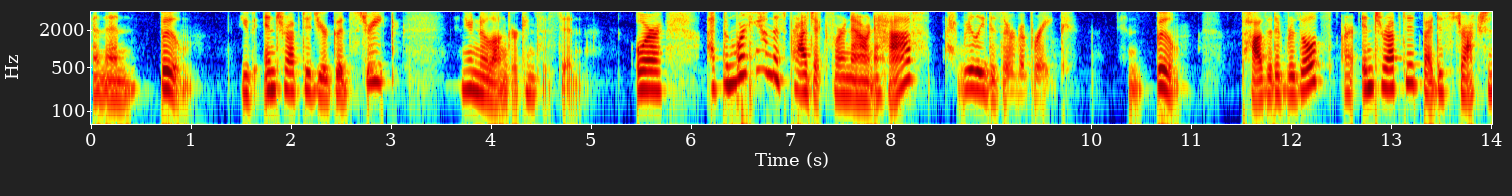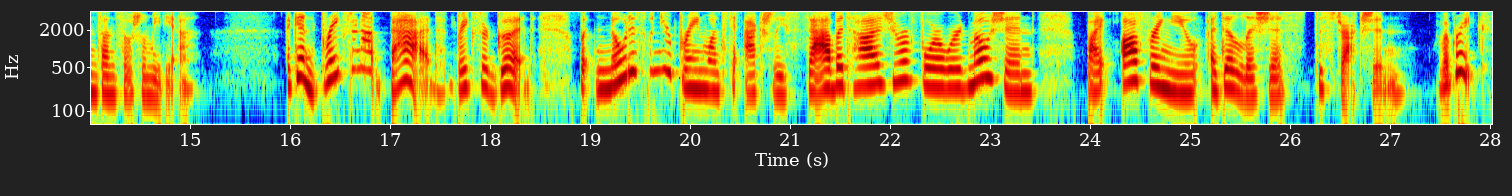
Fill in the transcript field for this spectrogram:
And then, boom, You've interrupted your good streak and you're no longer consistent. Or, I've been working on this project for an hour and a half. I really deserve a break. And boom, positive results are interrupted by distractions on social media. Again, breaks are not bad, breaks are good. But notice when your brain wants to actually sabotage your forward motion by offering you a delicious distraction of a break.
